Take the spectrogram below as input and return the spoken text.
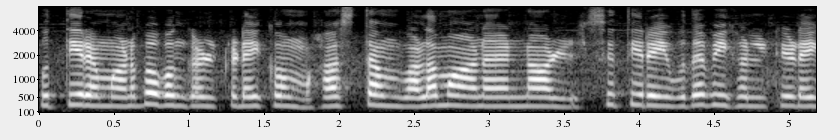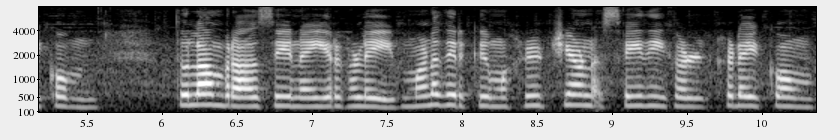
உத்திரம் அனுபவங்கள் கிடைக்கும். ஹஸ்தம் வளமான நாள் சித்திரை உதவிகள் கிடைக்கும். துலாம் ராசி நேயர்களே மனதிற்கு மகிழ்ச்சியான செய்திகள் கிடைக்கும்.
